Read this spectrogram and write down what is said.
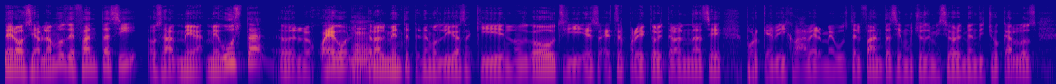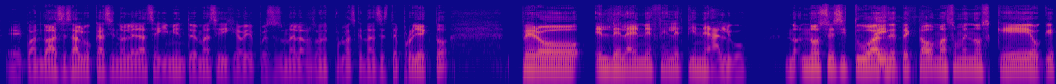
Pero si hablamos de fantasy, o sea, me, gusta, eh, lo juego, literalmente tenemos ligas aquí en los GOATs y este proyecto literal nace porque dijo, a ver, me gusta el fantasy, muchos de mis seguidores me han dicho, Carlos, cuando haces algo casi no le das seguimiento y demás, y dije, oye, pues es una de las razones por las que nace este proyecto, pero el de la NFL tiene algo, no, sé si tú has detectado más o menos qué o qué,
